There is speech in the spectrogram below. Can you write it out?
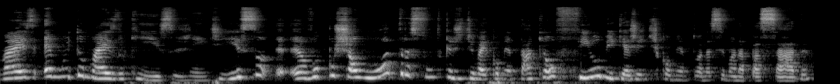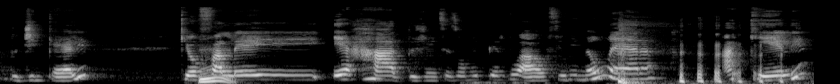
Mas é muito mais do que isso, gente. Isso eu vou puxar um outro assunto que a gente vai comentar, que é o filme que a gente comentou na semana passada, do Jim Kelly. Que eu hum. falei errado, gente. Vocês vão me perdoar. O filme não era aquele.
